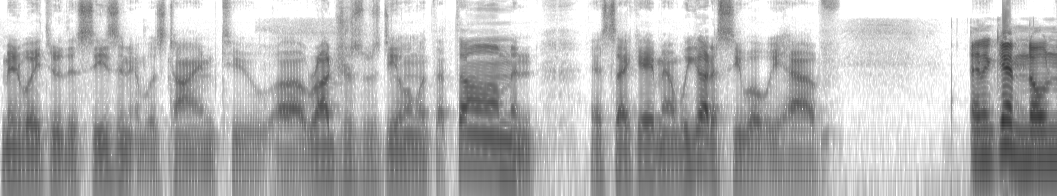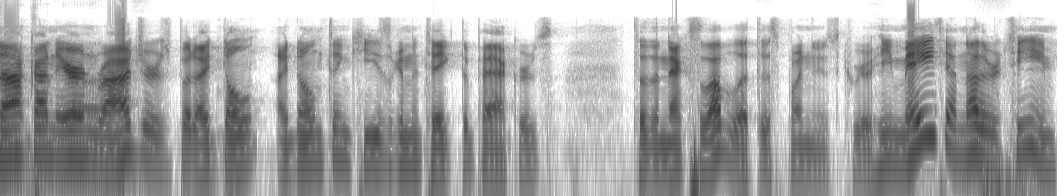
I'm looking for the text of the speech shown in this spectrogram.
midway through the season it was time to. Uh, Rodgers was dealing with the thumb, and it's like, hey, man, we got to see what we have. And again, no knock on Aaron Rodgers, but I don't, I don't think he's going to take the Packers to the next level at this point in his career. He made another team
